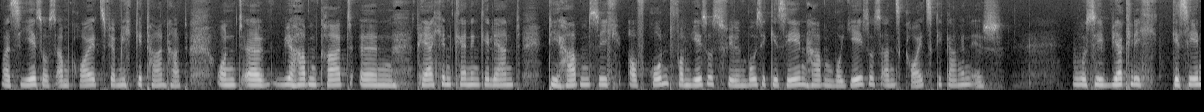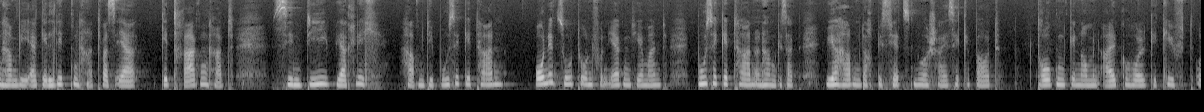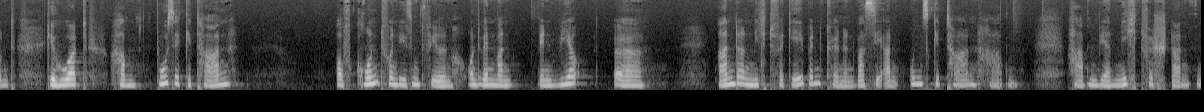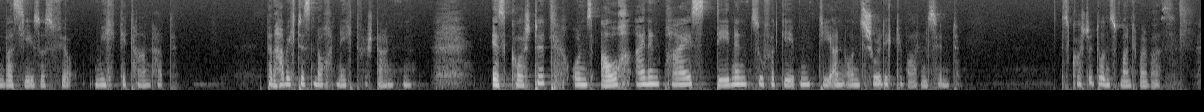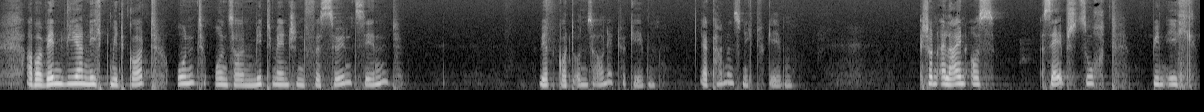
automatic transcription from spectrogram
was Jesus am Kreuz für mich getan hat. Und äh, wir haben gerade ein Pärchen kennengelernt, die haben sich aufgrund vom Jesusfilm, wo sie gesehen haben, wo Jesus ans Kreuz gegangen ist, wo sie wirklich gesehen haben, wie er gelitten hat, was er getragen hat, sind die wirklich, haben die Buße getan, ohne Zutun von irgendjemand, Buße getan und haben gesagt, wir haben doch bis jetzt nur Scheiße gebaut, Drogen genommen, Alkohol gekifft und gehurt, haben Buße getan aufgrund von diesem Film. Und wenn man, wenn wir äh, anderen nicht vergeben können, was sie an uns getan haben, haben wir nicht verstanden, was Jesus für mich getan hat. Dann habe ich das noch nicht verstanden. Es kostet uns auch einen Preis, denen zu vergeben, die an uns schuldig geworden sind. Es kostet uns manchmal was. Aber wenn wir nicht mit Gott und unseren Mitmenschen versöhnt sind, wird Gott uns auch nicht vergeben. Er kann uns nicht vergeben. Schon allein aus Selbstsucht bin ich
